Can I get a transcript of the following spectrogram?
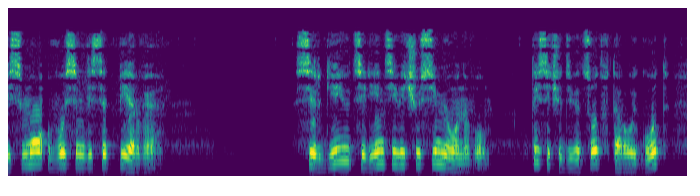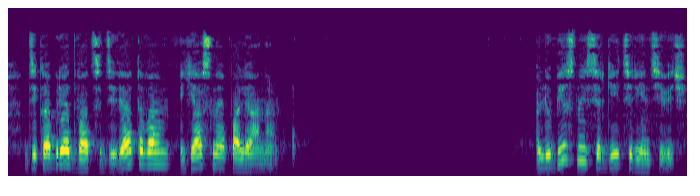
Письмо 81. Сергею Терентьевичу Семенову. 1902 год. Декабря 29 Ясная Поляна. Любезный Сергей Терентьевич,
